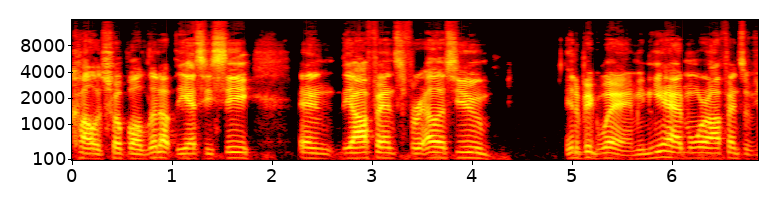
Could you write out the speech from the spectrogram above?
college football, lit up the SEC and the offense for LSU in a big way. I mean, he had more offensive,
